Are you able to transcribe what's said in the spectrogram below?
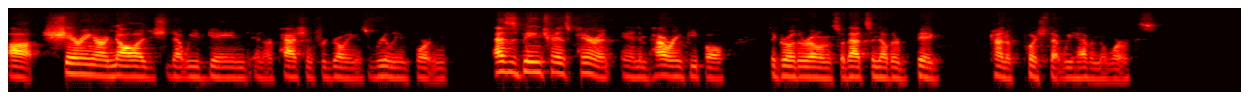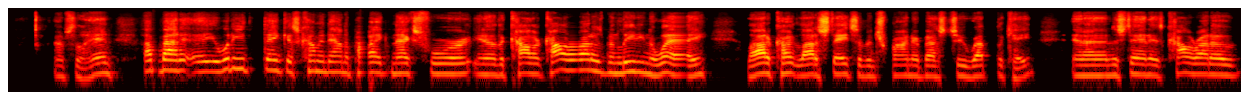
uh, sharing our knowledge that we've gained and our passion for growing is really important, as is being transparent and empowering people to grow their own. So that's another big kind of push that we have in the works. Absolutely. And how about it? Uh, what do you think is coming down the pike next for you know the Colorado? Colorado's been leading the way. A lot of a lot of states have been trying their best to replicate. And I understand is Colorado.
